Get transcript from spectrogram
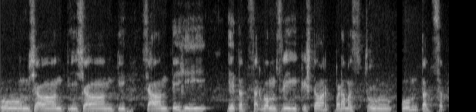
ఓం శాంతి శాంతి శాంతి. ఏతత్ సర్వం శ్రీకృష్ణార్పణమస్తు ఓం తత్సత్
